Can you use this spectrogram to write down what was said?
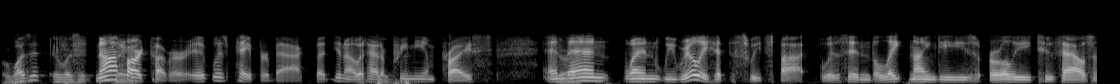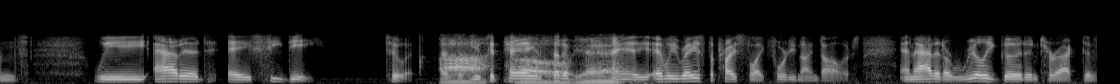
Or was it? Or was it Not hardcover. It was paperback, but you know, it had a premium price. And Sure. then when we really hit the sweet spot was in the late 90s, early 2000s, we added a CD to it. As Ah, you could pay oh, instead of yeah. pay, and we raised the price to like $49 and added a really good interactive,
